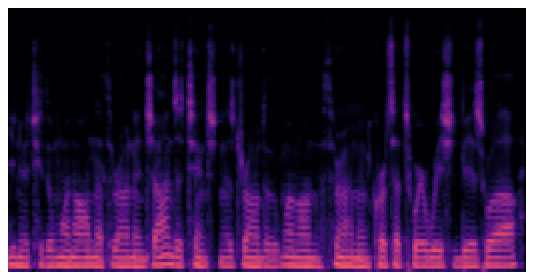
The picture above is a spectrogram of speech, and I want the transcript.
you know, to the one on the throne. And John's attention is drawn to the one on the throne. And of course, that's where we should be as well.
